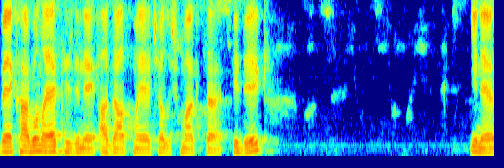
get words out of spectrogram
ve karbon ayak izini azaltmaya çalışmakta idik. Yine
